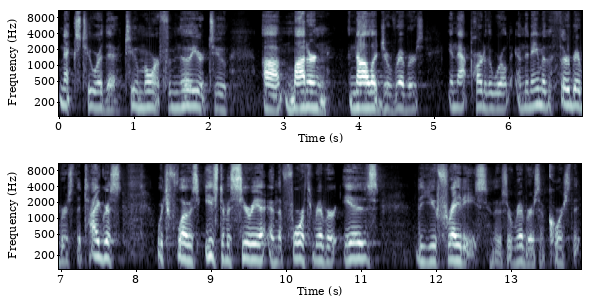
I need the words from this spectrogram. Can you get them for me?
next two are the two more familiar to uh, modern knowledge of rivers in that part of the world. And the name of the third river is the Tigris, which flows east of Assyria. And the fourth river is the Euphrates. Those are rivers, of course, that,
